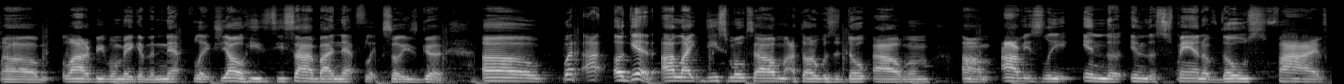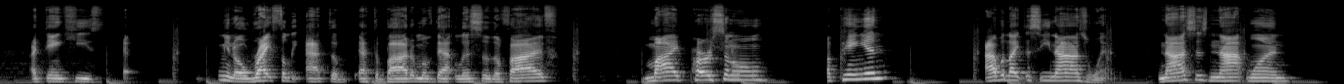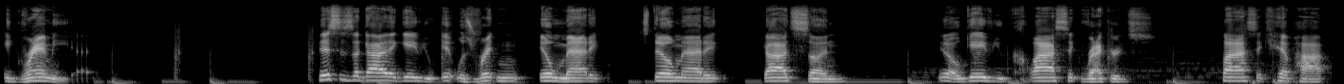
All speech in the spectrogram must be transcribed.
Um, a lot of people making the Netflix. Yo, he's he's signed by Netflix, so he's good. Uh, but I, again, I like D Smoke's album. I thought it was a dope album. Um, obviously, in the in the span of those five, I think he's, you know, rightfully at the at the bottom of that list of the five. My personal opinion, I would like to see Nas win. Nas has not won a Grammy yet. This is a guy that gave you It Was Written, Illmatic, Stillmatic, God's Son, you know, gave you classic records, classic hip hop.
